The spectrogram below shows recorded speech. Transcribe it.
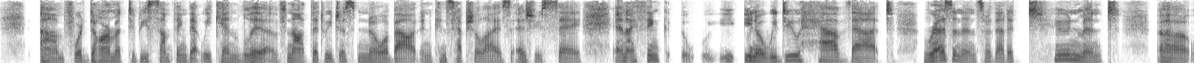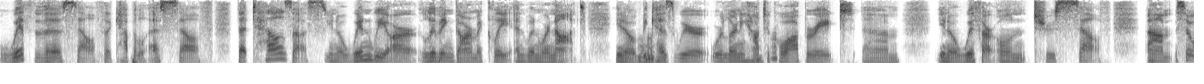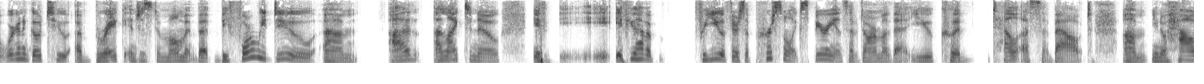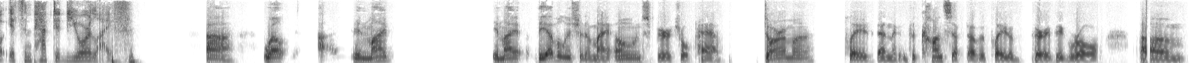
um, for Dharma to be something that we can live, not that we just know about and conceptualize, as you say. And I think, you know, we do have that resonance or that attunement uh, with the self, the capital S self, that tells us, you know, when we are living dharmically and when we're not, you know, Mhm. because we're we're learning how to Mhm. cooperate, um, you know, with our own true self. Um, so we're going to go to a break in just a moment, but before we do, um, I I like to know if if you have a for you if there's a personal experience of dharma that you could tell us about um, you know how it's impacted your life Ah, well, uh, in my in my the evolution of my own spiritual path, Dharma played, and the, the concept of it played a very big role. Um,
